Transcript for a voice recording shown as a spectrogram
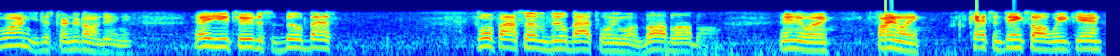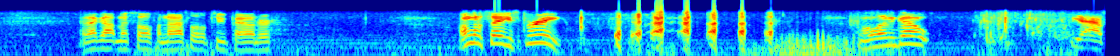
One, you just turned it on, didn't you? Hey, YouTube, this is Bill Bass, 457 Bill Bass 21, blah, blah, blah. Anyway, finally, catching dinks all weekend, and I got myself a nice little two-pounder. I'm going to say he's three. I'm going to let him go. Yes.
